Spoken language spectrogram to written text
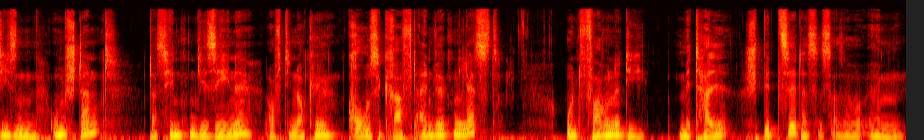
diesen Umstand, dass hinten die Sehne auf die Nocke große Kraft einwirken lässt und vorne die Metallspitze, das ist also ähm,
